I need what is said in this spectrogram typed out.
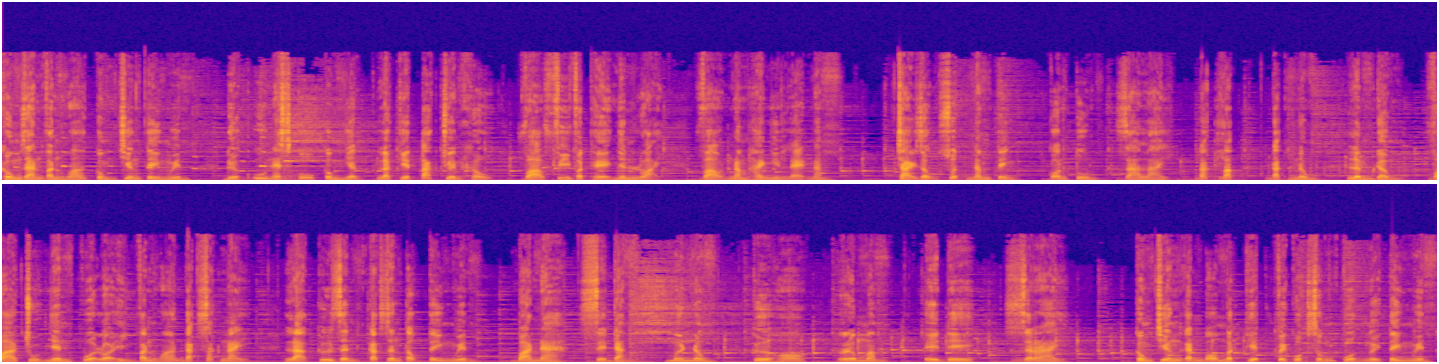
Không gian văn hóa Cổng Chiêng Tây Nguyên được UNESCO công nhận là kiệt tác truyền khẩu và phi vật thể nhân loại vào năm 2005, trải rộng suốt 5 tỉnh Con Tum, Gia Lai, Đắk Lắk, Đắk Nông, Lâm Đồng và chủ nhân của loại hình văn hóa đặc sắc này là cư dân các dân tộc Tây Nguyên Bana, Sê Đăng, Mơ Nông, Cơ Ho, Rơ Măm, Ê Đê, Zrai. Cổng chiêng gắn bó mật thiết với cuộc sống của người Tây Nguyên –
